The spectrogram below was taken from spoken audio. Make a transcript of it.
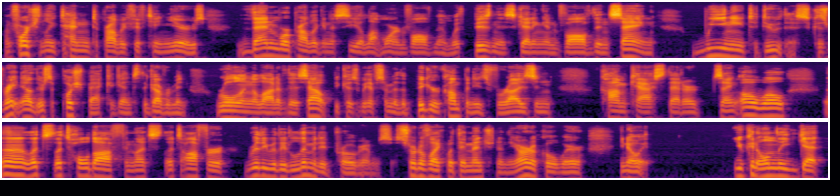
unfortunately 10 to probably 15 years then we're probably going to see a lot more involvement with business getting involved in saying we need to do this. Because right now there's a pushback against the government rolling a lot of this out because we have some of the bigger companies verizon comcast that are saying oh well uh, let's let's hold off and let's let's offer really really limited programs. Sort of like what they mentioned in the article where you know you can only get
